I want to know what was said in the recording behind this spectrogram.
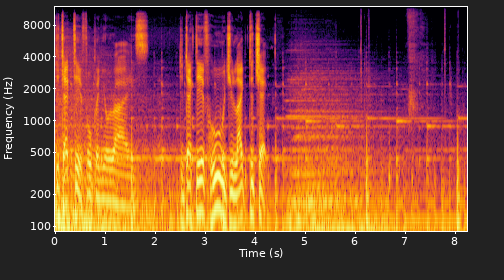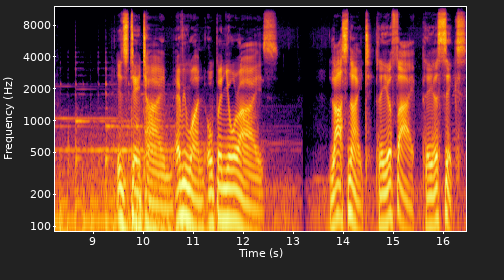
Detective, open your eyes. Detective, who would you like to check? It's daytime. Everyone, open your eyes. Last night, player 5, player 6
